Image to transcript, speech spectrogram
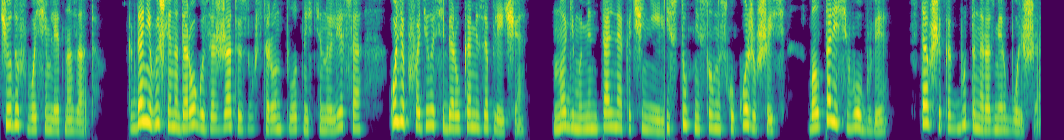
Чудов восемь лет назад. Когда они вышли на дорогу, зажатую с двух сторон плотной стеной леса, Оля обхватила себя руками за плечи. Ноги моментально окоченели, и ступни, словно скукожившись, болтались в обуви, ставшей как будто на размер больше.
